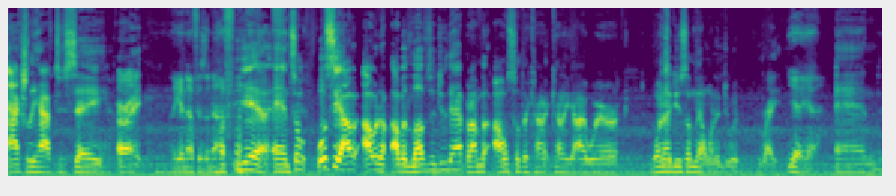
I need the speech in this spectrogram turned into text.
actually have to say all right like enough is enough. yeah, and so we'll see. I, I would I would love to do that, but I'm also the kind of kind of guy where when I do something, I want to do it right, yeah, yeah. and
